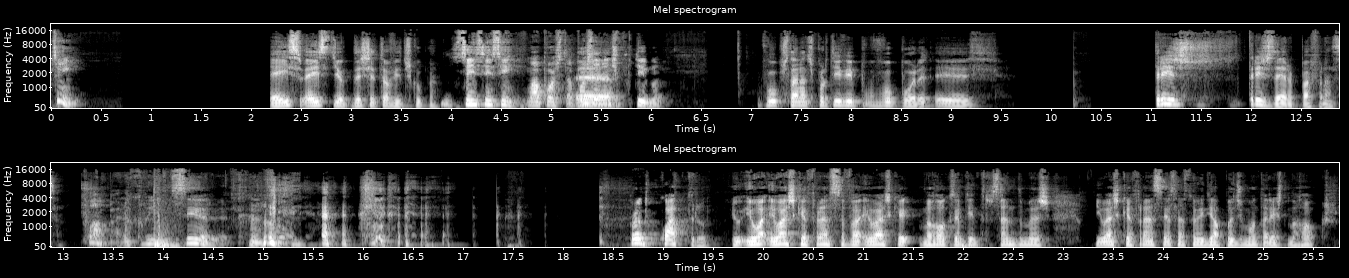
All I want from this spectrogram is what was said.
sim, É isso, é isso, Diogo. Deixa-te ouvir, desculpa. sim, sim, sim. Uma aposta. Aposta Eh, na desportiva. Vou apostar na desportiva e vou pôr eh, 3 3-0 para a França. Pô, pá, não acabei de dizer. Pronto, 4. Eu, eu, eu acho que a França vai. Eu acho que Marrocos é muito interessante, mas eu acho que a França é a seleção ideal para desmontar este Marrocos.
